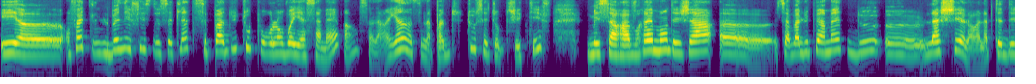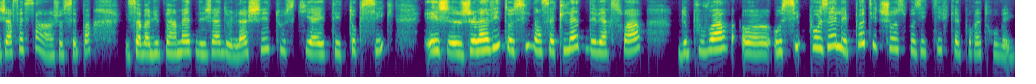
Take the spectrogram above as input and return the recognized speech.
Et en fait, le bénéfice de cette lettre, c'est pas du tout pour l'envoyer à sa mère. hein, ça n'a rien, ça n'a pas du tout cet objectif. Mais ça aura vraiment déjà, ça va lui permettre de lâcher. Alors, elle a peut-être déjà fait ça, hein, je ne sais pas. Mais ça va lui permettre déjà de lâcher tout ce qui a été toxique. Et je, je l'invite aussi dans cette lettre déversoir de pouvoir aussi poser les petites choses positives qu'elle pourrait trouver.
